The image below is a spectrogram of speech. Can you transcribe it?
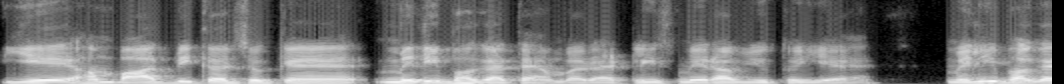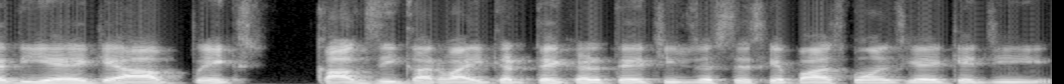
یہ ہم بات بھی کر چکے ہیں۔ ملی بھگت ہے امبر ایٹ لیسٹ میرا ویو تو یہ ہے۔ ملی بھگت یہ ہے کہ آپ ایک کاغذی کاروائی کرتے کرتے چیف جسٹس کے پاس پہنچ گئے کہ جی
